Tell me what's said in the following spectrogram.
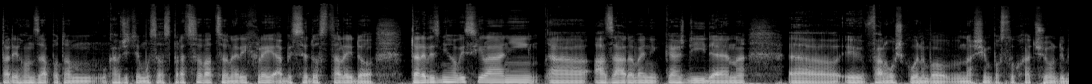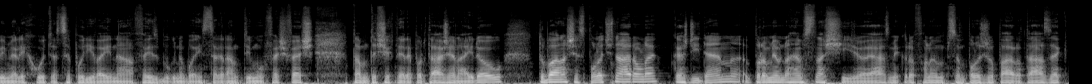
tady Honza potom okamžitě musel zpracovat co nejrychleji, aby se dostali do televizního vysílání a, zároveň každý den eh, i fanoušků nebo našim posluchačům, kdyby měli chuť, ať se podívají na Facebook nebo Instagram týmu Fesh Fesh, tam ty všechny reportáže najdou. To byla naše společná role každý den, pro mě mnohem snažší. Že? Já s mikrofonem jsem položil pár otázek,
